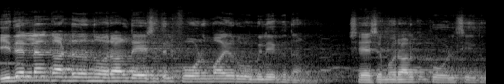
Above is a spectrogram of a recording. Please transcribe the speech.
ഇതെല്ലാം കണ്ടു ഒരാൾ ദേഷ്യത്തിൽ ഫോണുമായി റൂമിലേക്ക് നടന്നു. ശേഷം ഒരാൾക്ക് കോൾ ചെയ്തു.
